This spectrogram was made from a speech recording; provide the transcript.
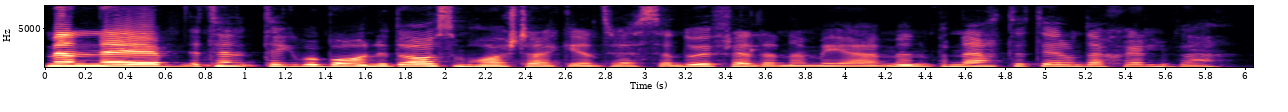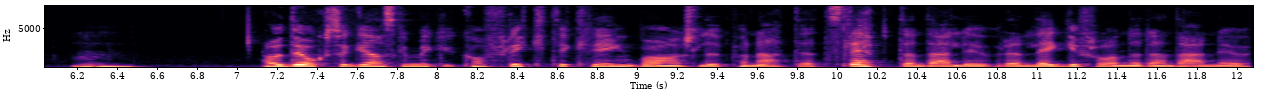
Men eh, jag tän- tänker på barn idag som har starka intressen, då är föräldrarna med. Men på nätet är de där själva. Och det är också ganska mycket konflikter kring barns liv på nätet. Släpp den där luren, lägg ifrån dig den där nu.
